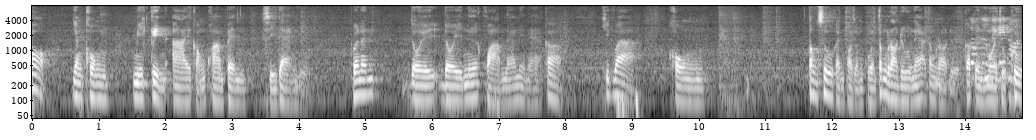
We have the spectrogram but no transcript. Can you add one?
ก็ยังคงมีกลิ่นอายของความเป็นสีแดงอยู่ เพราะฉะนั้นโดยโดยเนื้อความแล้วเนี่ยนะฮะก็คิดว่าคงต้องสู้กันพอสมควรต้องรอดูนะฮะต้องรอดูก็เป็นมวยถูกคู่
